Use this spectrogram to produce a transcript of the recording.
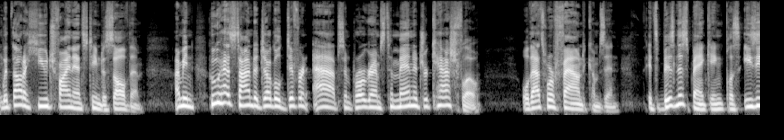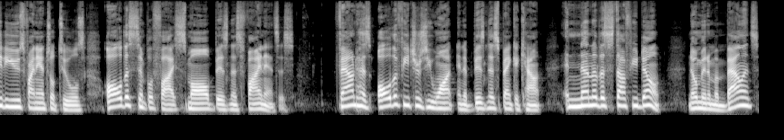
without a huge finance team to solve them. I mean, who has time to juggle different apps and programs to manage your cash flow? Well, that's where Found comes in. It's business banking plus easy to use financial tools, all to simplify small business finances. Found has all the features you want in a business bank account and none of the stuff you don't. No minimum balance,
